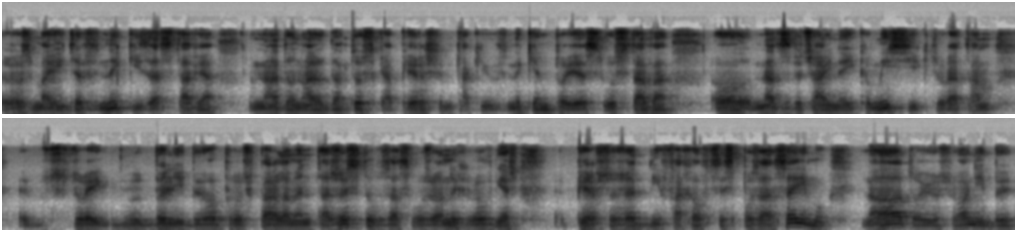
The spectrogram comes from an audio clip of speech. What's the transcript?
rozmaite wnyki, zastawia na Donalda Tuska. Pierwszym takim wnykiem to jest ustawa o nadzwyczajnej komisji, która tam w której byliby oprócz parlamentarzystów zasłużonych również pierwszorzędni fachowcy spoza Sejmu, no to już oni by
